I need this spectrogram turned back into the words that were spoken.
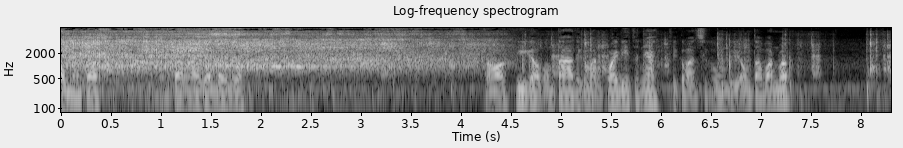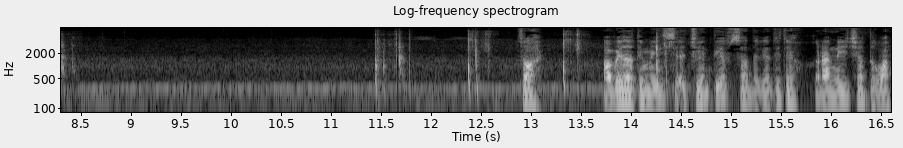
Oh my god Ông ta ngay gần đây luôn. Đó, khi gặp ông ta thì các bạn quay đi thật nhanh, Thì các bạn sẽ không bị ông ta bắt mất. Rồi, Và bây giờ thì mình sẽ chuyển tiếp sang tới game tiếp theo, Granny Chapter 1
